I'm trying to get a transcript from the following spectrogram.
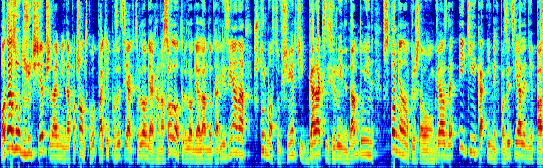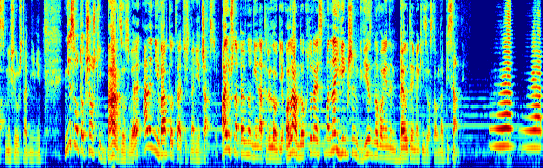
Od razu odrzućcie, przynajmniej na początku, takie pozycje jak trylogia Hanna Solo, trylogia Lando Carlisiana, Szturmowców Śmierci, Galaxis i Ruiny Dantooine, wspomnianą Kryształową Gwiazdę i kilka innych pozycji, ale nie pasmy się już nad nimi. Nie są to książki bardzo złe, ale nie warto tracić na nie czasu. A już na pewno nie na trylogię Orlando, która jest chyba największym gwiezdnowojennym bełtem, jaki został napisany. Yeah.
